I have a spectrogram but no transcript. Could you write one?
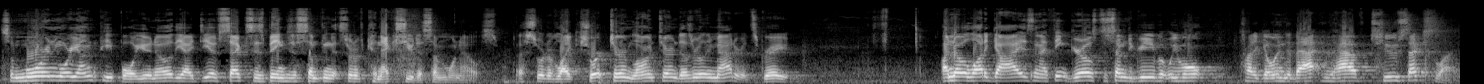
So, more and more young people, you know, the idea of sex as being just something that sort of connects you to someone else. A sort of like short term, long term, doesn't really matter. It's great. I know a lot of guys, and I think girls to some degree, but we won't try to go into that, who have two sex lives.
